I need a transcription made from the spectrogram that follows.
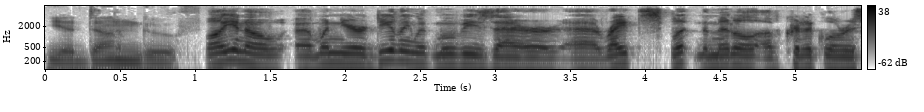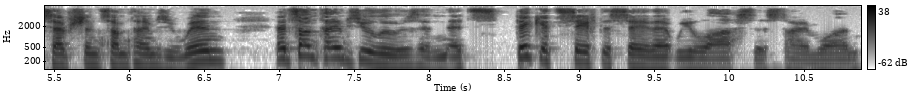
You done goofed. Well, you know, uh, when you're dealing with movies that are uh, right split in the middle of critical reception, sometimes you win and sometimes you lose, and it's I think it's safe to say that we lost this time. One,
